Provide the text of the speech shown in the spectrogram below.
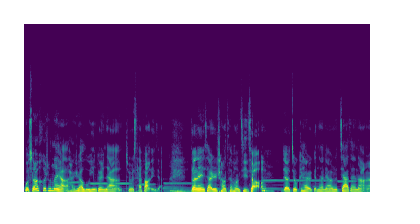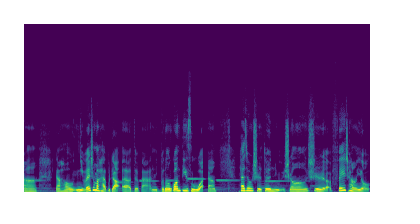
我虽然喝成那样了，还是要录音跟人家就是采访一下。锻炼一下日常采访技巧。然后就开始跟他聊说家在哪儿啊，然后你为什么还不找呀，对吧？你不能光 diss 我呀。他就是对女生是非常有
